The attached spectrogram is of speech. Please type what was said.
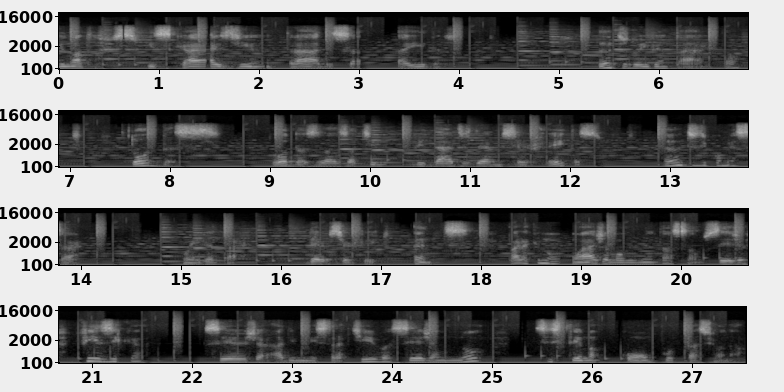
de notas fiscais de entrada e saída antes do inventário. Então, todas, todas as atividades devem ser feitas antes de começar o inventário. Deve ser feito antes, para que não haja movimentação, seja física, seja administrativa, seja no sistema computacional.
